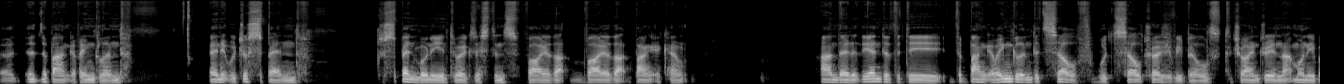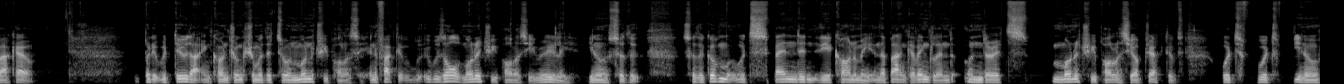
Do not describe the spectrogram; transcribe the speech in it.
at, at the Bank of England, and it would just spend just spend money into existence via that via that bank account. And then at the end of the day, the Bank of England itself would sell treasury bills to try and drain that money back out. But it would do that in conjunction with its own monetary policy. In fact, it, it was all monetary policy, really. You know, so that so the government would spend into the economy, and the Bank of England, under its monetary policy objectives, would would you know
